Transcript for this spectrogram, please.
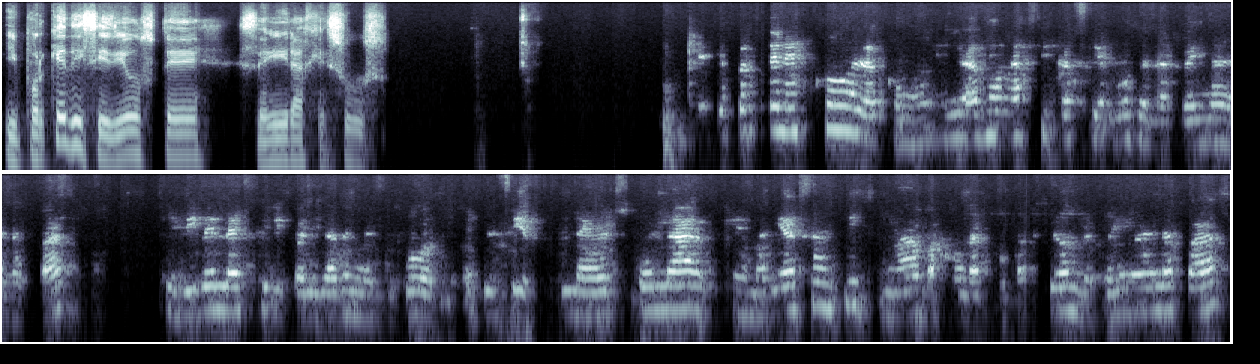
y por qué decidió usted seguir a Jesús. Yo pertenezco a la comunidad monástica Siervos de la Reina de la Paz, que vive la espiritualidad en el es decir, la escuela que María Santísima, bajo la ocupación de Reina de la Paz,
